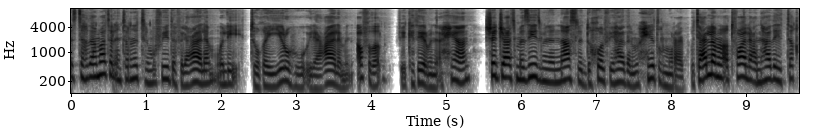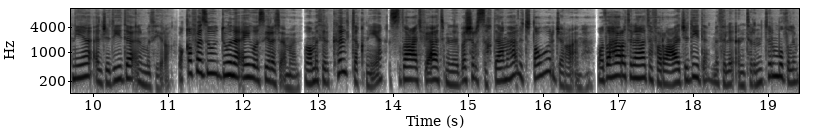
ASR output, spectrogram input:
استخدامات الإنترنت المفيدة في العالم واللي تغيره إلى عالم أفضل في كثير من الأحيان شجعت مزيد من الناس للدخول في هذا المحيط المرعب. وتعلم الأطفال عن هذه التقنية الجديدة المثيرة. وقفزوا دون أي وسيلة أمان. ومثل كل تقنية استطاعت فئات من البشر استخدامها لتطور جرائمها. وظهرت لنا تفرعات جديدة مثل الإنترنت المظلم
